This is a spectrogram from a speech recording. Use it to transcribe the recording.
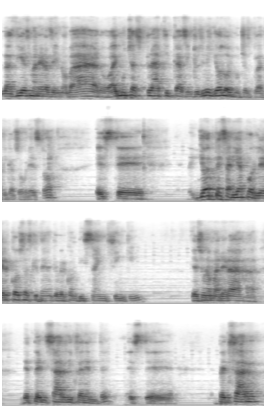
las 10 maneras de innovar, o hay muchas pláticas, inclusive yo doy muchas pláticas sobre esto. Este, yo empezaría por leer cosas que tengan que ver con design thinking, que es una manera de pensar diferente. Este, pensar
